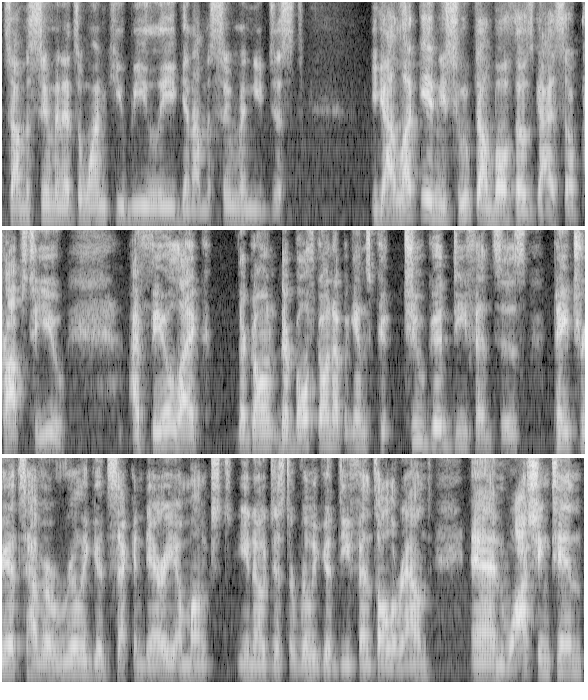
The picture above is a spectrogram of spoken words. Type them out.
So I'm assuming it's a one QB league, and I'm assuming you just you got lucky and you swooped on both those guys. So props to you. I feel like they're going. They're both going up against two good defenses. Patriots have a really good secondary amongst you know just a really good defense all around, and Washington,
